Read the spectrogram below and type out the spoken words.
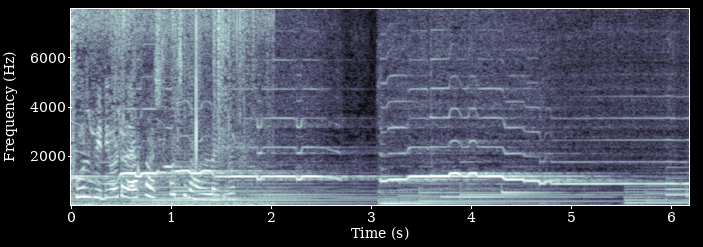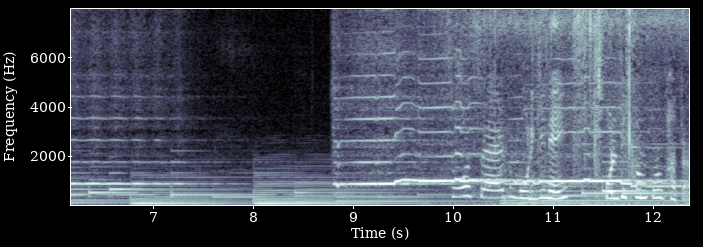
ফুল ভিডিওটা দেখো, আশা করছি ভালো লাগবে। মুরগি নেই, পোলট্রি ফার্ম পুরো ফাঁকা।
